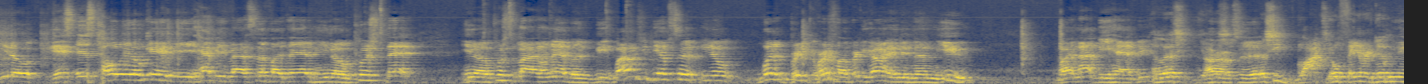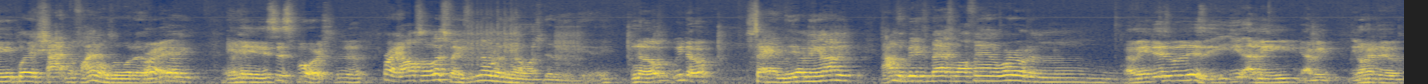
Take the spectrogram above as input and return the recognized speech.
you know, it's it's totally okay to be happy about stuff like that, and you know, push that, you know, push the line on that. But be, why would you be upset? You know, what Brittany? First of all, Brittany Garner did nothing to you. Why not be happy? unless, unless, unless she blocked your favorite WNBA player shot in the finals or whatever. Right. Like, I mean, it's just sports. know. right. Also, let's face it, no none of y'all watch WNBA. No, we don't. Sadly, I mean, I mean, I'm the biggest basketball fan in the world, and I mean, it is what it is. You- I mean, you- I mean, you don't have to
